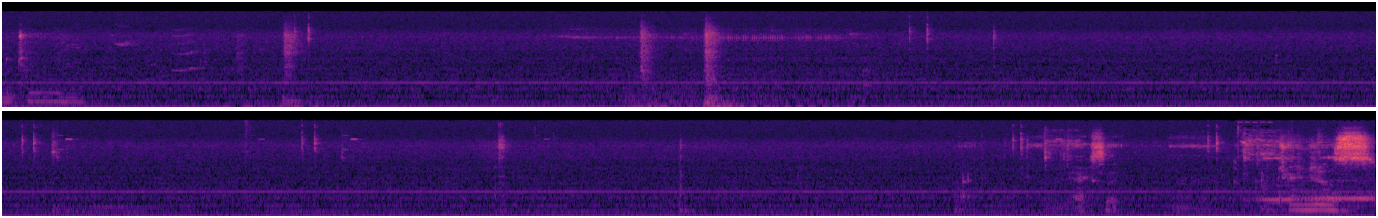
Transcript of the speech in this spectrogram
material. Exit. Uh, changes.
